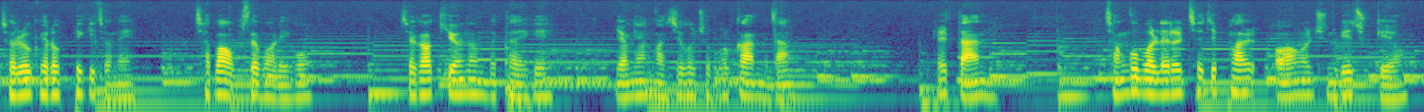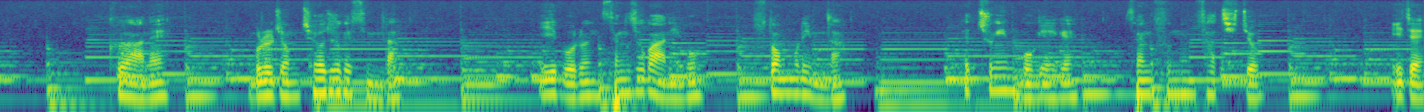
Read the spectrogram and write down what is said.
저를 괴롭히기 전에 잡아 없애버리고 제가 키우는 베타에게 영양 간식을 줘볼까 합니다. 일단 장구벌레를 채집할 어항을 준비해 줄게요. 그 안에 물을 좀 채워주겠습니다. 이 물은 생수가 아니고 수돗물입니다. 해충인 모기에게 생수는 사치죠. 이제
